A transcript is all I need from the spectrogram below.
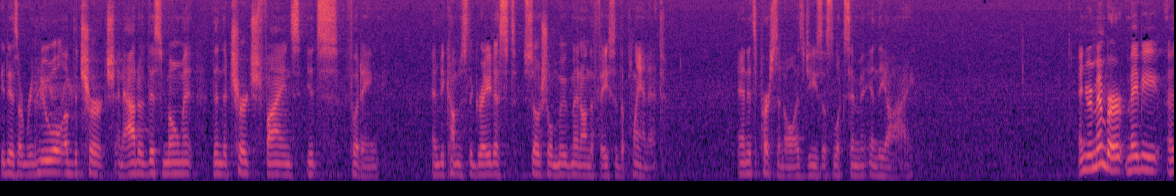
it is a renewal of the church, and out of this moment, then the church finds its footing and becomes the greatest social movement on the face of the planet. And it's personal as Jesus looks him in the eye. And you remember, maybe uh,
